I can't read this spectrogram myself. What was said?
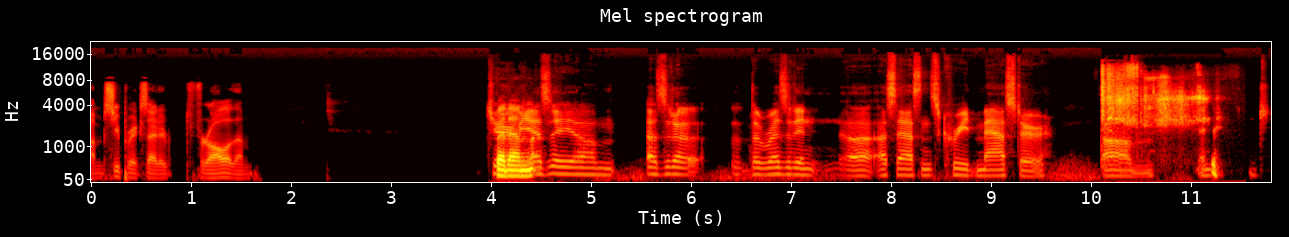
I'm super excited for all of them. But, Jeremy, um, as a um, as a the resident uh, Assassin's Creed master, um, and j-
